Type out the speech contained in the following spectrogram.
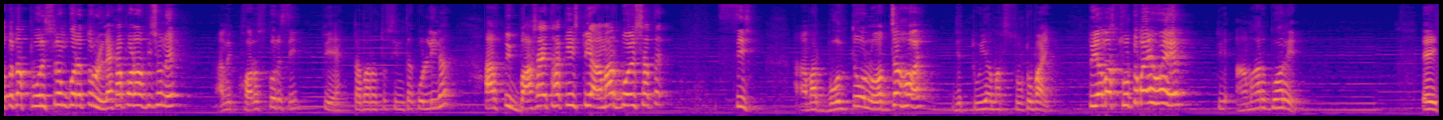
কতটা পরিশ্রম করে তোর লেখাপড়ার পিছনে আমি খরচ করেছি, তুই একটা বারও তো চিন্তা করলি না? আর তুই বাসায় থাকিস, তুই আমার বইয়ের সাথে? সি আমার বলতেও লজ্জা হয় যে তুই আমার ছোট ভাই। তুই আমার ছোট ভাই হয়ে তুই আমার ঘরে। এই,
